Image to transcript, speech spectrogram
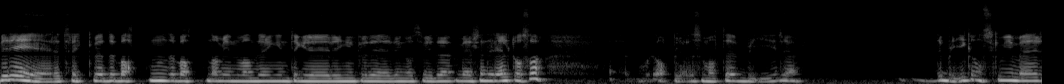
bredere trekk ved debatten, debatten om innvandring, integrering, inkludering osv. mer generelt også, hvor det oppleves som at det blir det blir ganske mye mer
